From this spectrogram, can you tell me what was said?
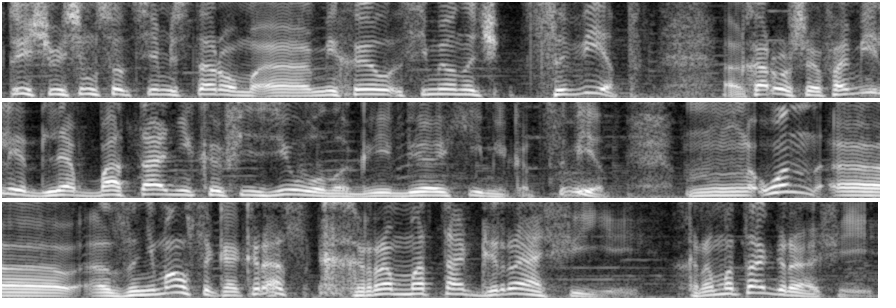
В 1872-м э, Михаил Семенович Цвет. Хорошая фамилия для ботаника-физиолога и биохимика. Цвет. Он э, занимался как раз хроматографией. Хроматографией.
